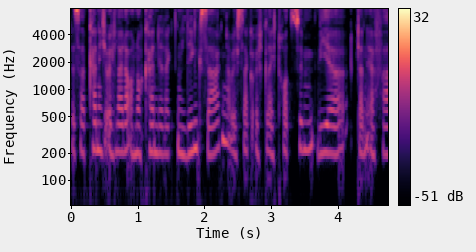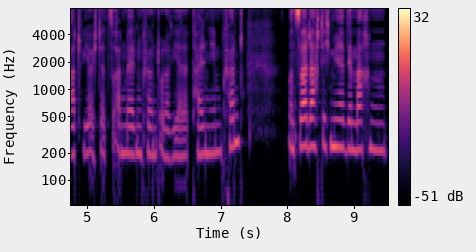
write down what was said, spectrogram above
Deshalb kann ich euch leider auch noch keinen direkten Link sagen, aber ich sage euch gleich trotzdem, wie ihr dann erfahrt, wie ihr euch dazu anmelden könnt oder wie ihr teilnehmen könnt. Und zwar dachte ich mir, wir machen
